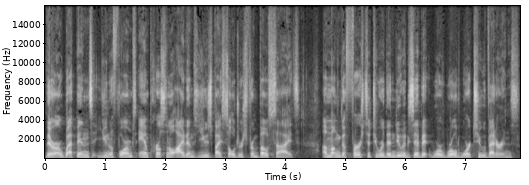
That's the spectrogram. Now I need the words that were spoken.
There are weapons, uniforms, and personal items used by soldiers from both sides. Among the first to tour the new exhibit were World War II veterans.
